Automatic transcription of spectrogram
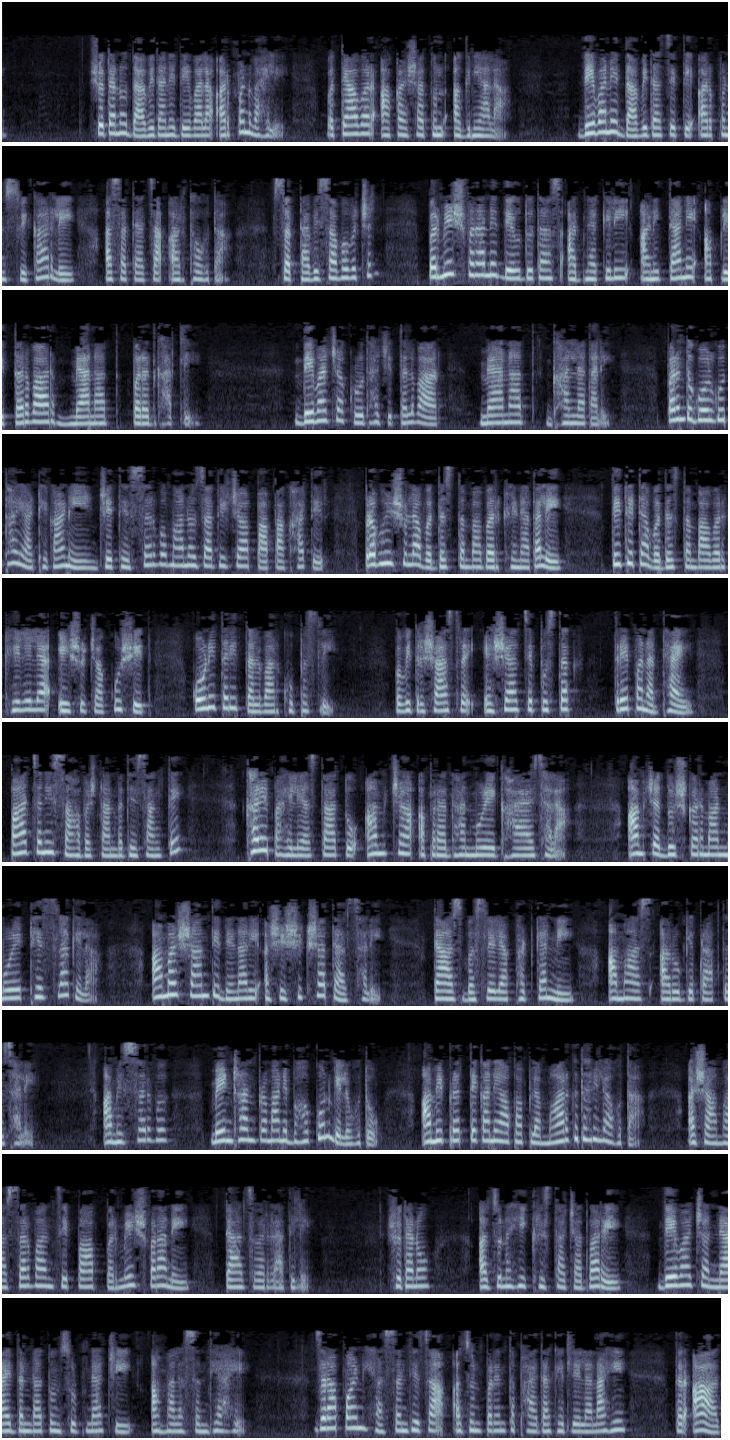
श्रोत्यानो दाविदाने देवाला अर्पण वाहिले व त्यावर आकाशातून अग्नी आला. देवाने दाविदाचे ते अर्पण स्वीकारले असा त्याचा अर्थ होता. सत्ताविसावं वचन. परमेश्वराने देवदूतास आज्ञा केली आणि त्याने आपली तलवार म्यानात परत घातली. देवाच्या क्रोधाची तलवार म्यानात घालण्यात आली. परंतु गोलगुथा या ठिकाणी जेथे सर्व मानवजातीच्या पापाखातीर प्रभू येशूला वधस्तंभावर खिळण्यात आले तेथे त्या वधस्तंभावर खिळलेल्या येशूच्या कुशीत कोणीतरी तलवार खुपसली. पवित्र शास्त्र यशयाचे पुस्तक त्रेपन्न अध्याय पाच आणि सहा वचनांमध्ये सांगते खरे पाहिले असता तो आमच्या अपराधांमुळे घायाळ झाला. आमच्या दुष्कर्मांमुळे ठेचला गेला. आम्हा शांती देणारी अशी शिक्षा त्यास झाली. त्यास बसलेल्या फटक्यांनी आम्हास आरोग्य प्राप्त झाले. आम्ही सर्व मेंढरांप्रमाणे बहकून गेलो होतो. आम्ही प्रत्येकाने आपापला मार्ग धरिला होता. अशा आम्हा सर्वांचे पाप परमेश्वराने त्याचवर दिले श्रोत्यानो अजूनही ख्रिस्ताच्याद्वारे देवाच्या न्यायदंडातून सुटण्याची आम्हाला संधी आहे. जर आपण ह्या संधीचा अजूनपर्यंत फायदा घेतलेला नाही तर आज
